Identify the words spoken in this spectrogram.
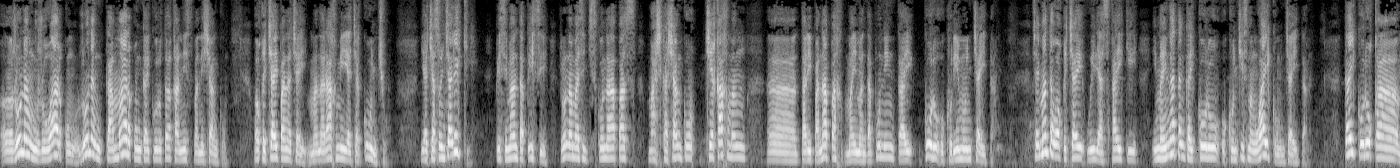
runan ruwarqun, runan kamarqun kay kurutaqa nispa nishanku. Oqichay manaraqmi yachakunchu. Yachasunchariki. Pisimanta pisi runamasinchikunapas mashkashanku chiqaqman uh, taripanapaq maymantapunin kay kuru ukhurimun chayta. Chaymanta waqichay willasqayki imaynatan kay kuru ukunchisman waykun chayta. Kay kuruqa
